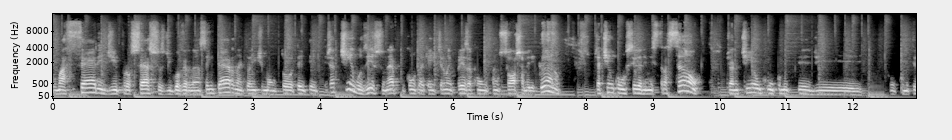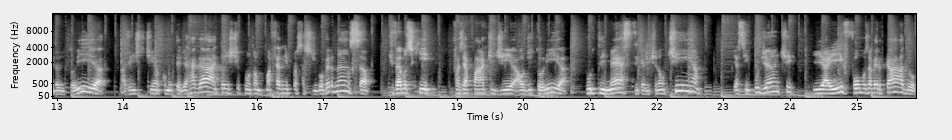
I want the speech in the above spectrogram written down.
uma série de processos de governança interna. Então a gente montou, tem, tem, já tínhamos isso, né? Por conta que a gente era uma empresa com, um sócio americano, já tinha um conselho de administração, já tinha um, um comitê de um comitê de auditoria, a gente tinha um comitê de RH, então a gente tinha que montar uma série de processos de governança. Tivemos que fazer a parte de auditoria por trimestre que a gente não tinha e assim por diante. E aí fomos a mercado,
